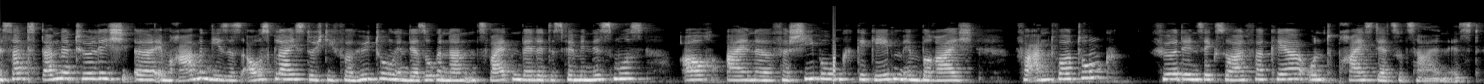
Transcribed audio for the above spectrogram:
Es hat dann natürlich äh, im Rahmen dieses Ausgleichs durch die Verhütung in der sogenannten zweiten Welle des Feminismus auch eine Verschiebung gegeben im Bereich Verantwortung für den Sexualverkehr und Preis, der zu zahlen ist.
